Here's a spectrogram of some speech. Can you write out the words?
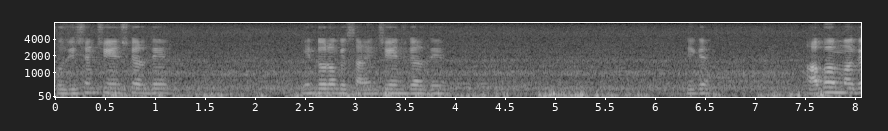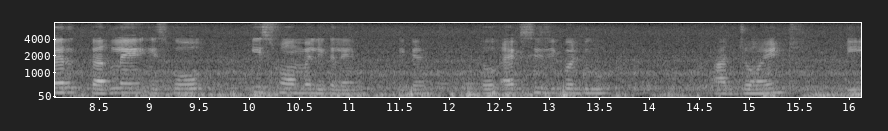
पोजीशन चेंज कर दें। इन दोनों के साइन चेंज कर दें। ठीक है? अब हम अगर कर लें इसको इस फॉर्म में लिख लें, ठीक है? तो x is equal to joint d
